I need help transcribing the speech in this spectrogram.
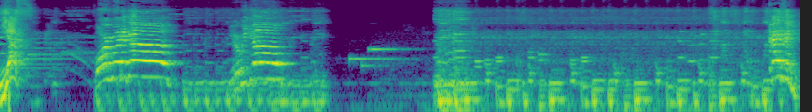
Yes! Four more to go! Here we go! Amazing!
